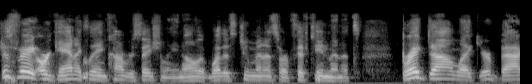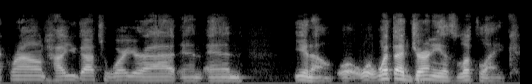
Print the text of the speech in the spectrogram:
just very organically and conversationally, you know, whether it's two minutes or 15 minutes, break down like your background, how you got to where you're at and, and, you know w- what that journey has looked like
